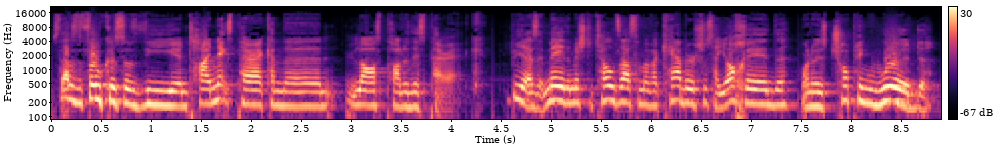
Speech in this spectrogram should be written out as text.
So that is the focus of the entire next parak and the last part of this parak. Be as it may, the Mishnah tells us from a Hayochid, one who is chopping wood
